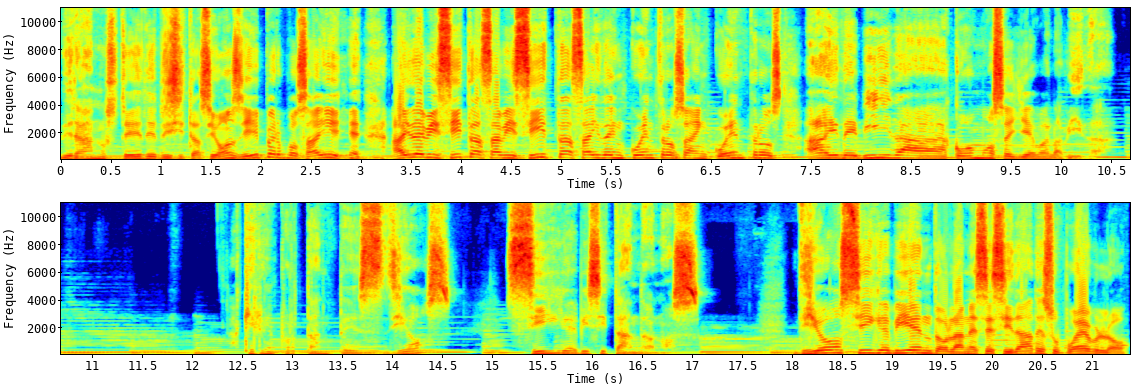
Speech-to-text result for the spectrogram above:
Dirán ustedes, visitación, sí, pero pues hay, hay de visitas a visitas, hay de encuentros a encuentros, hay de vida, cómo se lleva la vida. Aquí lo importante es Dios sigue visitándonos. Dios sigue viendo la necesidad de su pueblo.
